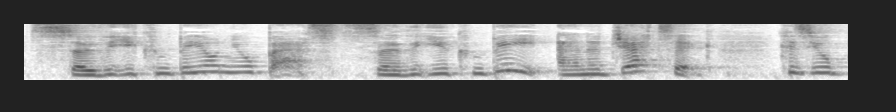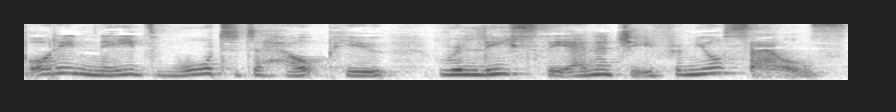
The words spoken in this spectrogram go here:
so that you can be on your best, so that you can be energetic, because your body needs water to help you release the energy from your cells.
